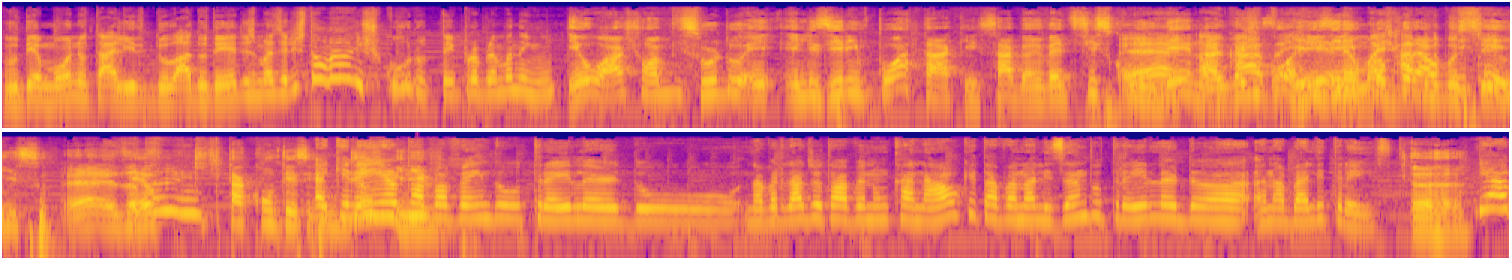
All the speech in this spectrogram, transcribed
o demônio tá ali do lado deles, mas eles estão lá escuro, não tem problema nenhum. Eu acho um absurdo e- eles irem pro ataque, sabe? Ao invés de se esconder É, na ao invés de casa, correr, eles irem né, o mais rápido o que, que é possível. isso. É, É exatamente. o que, que tá acontecendo. É que Deus nem eu me tava livre. vendo o trailer do. Na verdade, eu tava vendo um canal que tava analisando o trailer da Annabelle 3. Aham. E a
